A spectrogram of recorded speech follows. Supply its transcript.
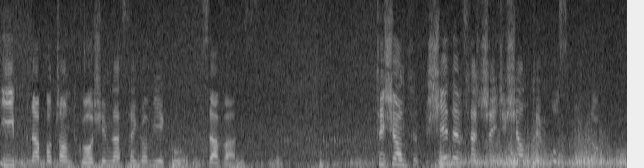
i na początku XVIII wieku Zawadzy. W 1768 roku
